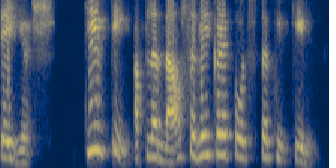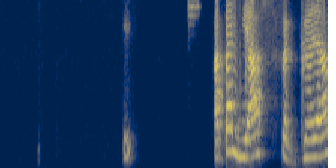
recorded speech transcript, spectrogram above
ते यश. कीर्ती आपलं नाव सगळीकडे पोचतं ती कीर्ती. आता या सगळ्या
